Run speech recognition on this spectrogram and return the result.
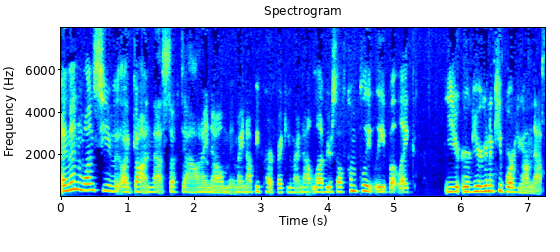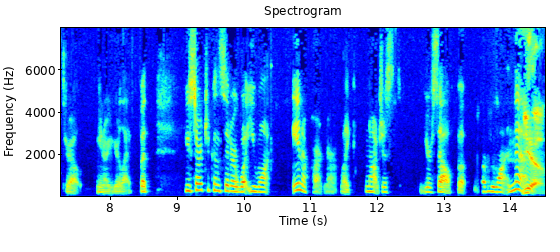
and then once you've like gotten that stuff down, I know it might not be perfect. You might not love yourself completely, but like you're you're gonna keep working on that throughout you know your life. But you start to consider what you want in a partner, like not just yourself, but what you want in them. yeah,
